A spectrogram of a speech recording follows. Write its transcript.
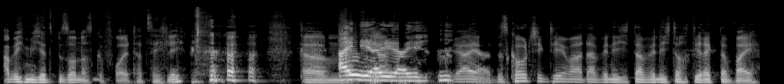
habe ich mich jetzt besonders gefreut, tatsächlich. ähm, ei, ei, ei. Ja, ja, das Coaching-Thema, da bin ich, da bin ich doch direkt dabei.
